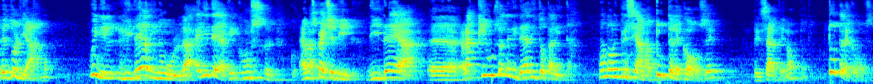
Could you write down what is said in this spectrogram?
le togliamo. Quindi l'idea di nulla è l'idea che è una specie di, di idea eh, racchiusa nell'idea di totalità. Quando noi pensiamo a tutte le cose, pensate, no? Tutte le cose,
